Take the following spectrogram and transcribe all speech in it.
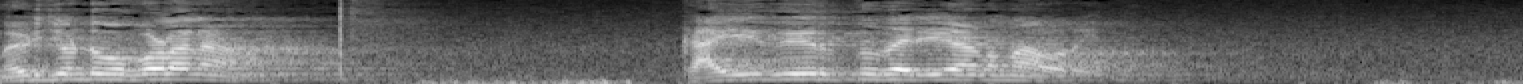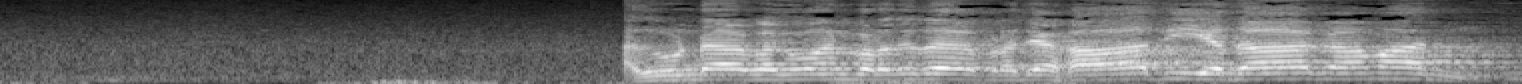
മേടിച്ചോണ്ട് പൊക്കോളാനാണ്. കൈ തീർത്ത് തരികയാണെന്നാ പറയുന്നത്. അതുകൊണ്ടാണ് ഭഗവാൻ പറഞ്ഞത് പ്രജഹാതി യഥാകാമാൻ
